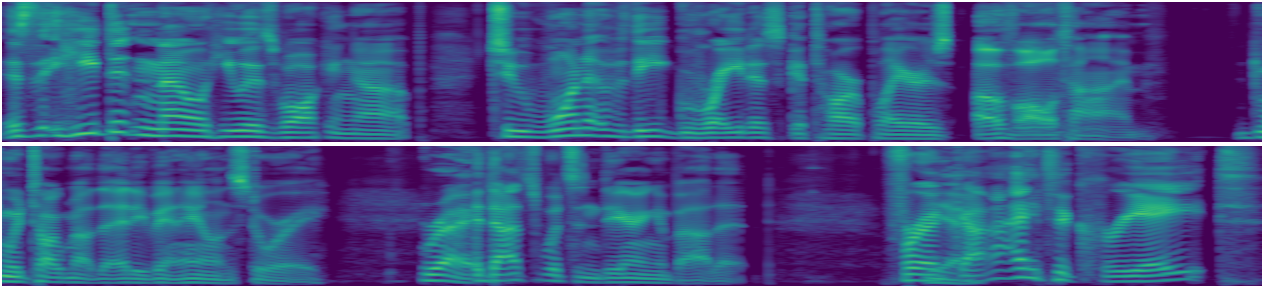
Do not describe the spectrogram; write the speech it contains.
Is that he didn't know he was walking up to one of the greatest guitar players of all time. We're talking about the Eddie Van Halen story. Right. That's what's endearing about it. For a Yeah. guy to create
